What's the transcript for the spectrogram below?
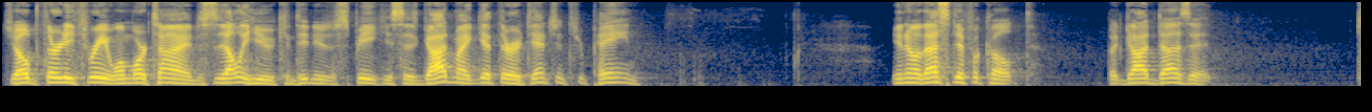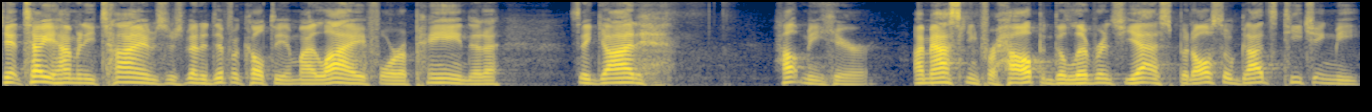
Job 33, one more time. This is Elihu continue to speak. He says, God might get their attention through pain. You know, that's difficult, but God does it. Can't tell you how many times there's been a difficulty in my life or a pain that I say, God, help me here. I'm asking for help and deliverance, yes, but also God's teaching me.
